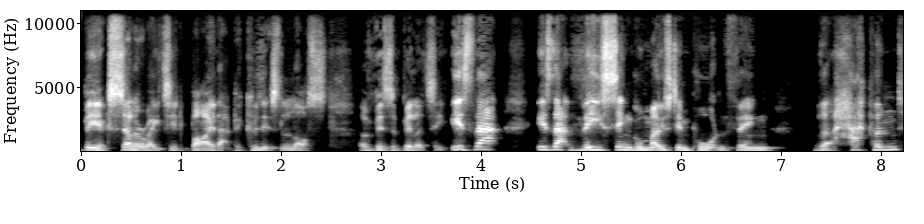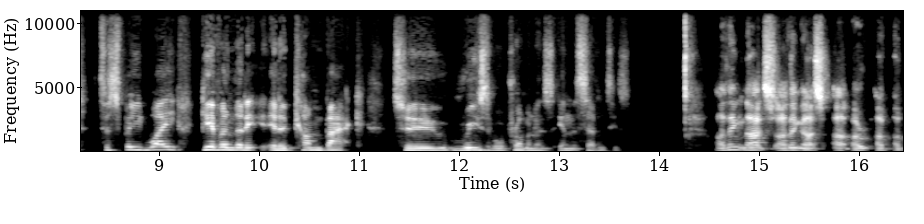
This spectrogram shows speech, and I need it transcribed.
be accelerated by that because it's loss of visibility is that is that the single most important thing that happened to speedway given that it, it had come back to reasonable prominence in the 70s I think that's I think that's a, a,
